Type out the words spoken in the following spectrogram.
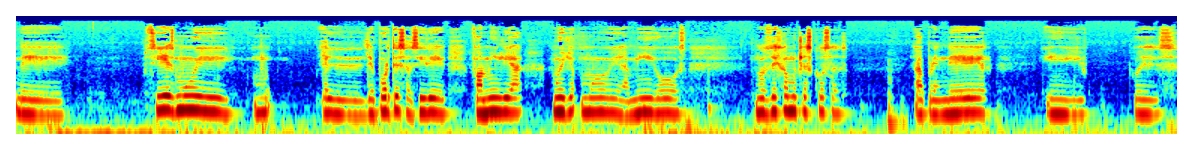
de... Sí, es muy... mu- El deporte es así de familia, muy, muy amigos. Nos deja muchas cosas. Aprender y pues...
